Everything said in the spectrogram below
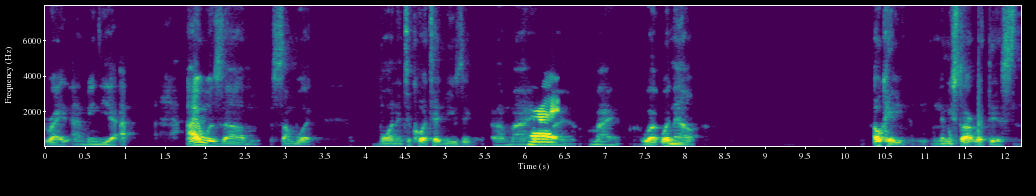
right. I mean, yeah, I, I was um, somewhat born into quartet music. Uh, my, right. my, my, well, well, now, okay, let me start with this.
